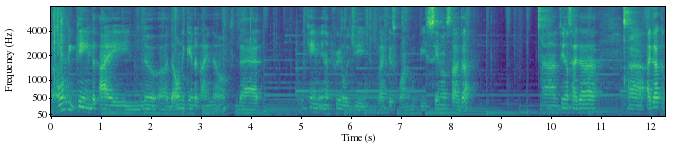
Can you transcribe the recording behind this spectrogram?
the only game that I know, uh, the only game that I know that, came in a trilogy like this one would be Xenosaga. Uh, Xenosaga uh, I got the,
